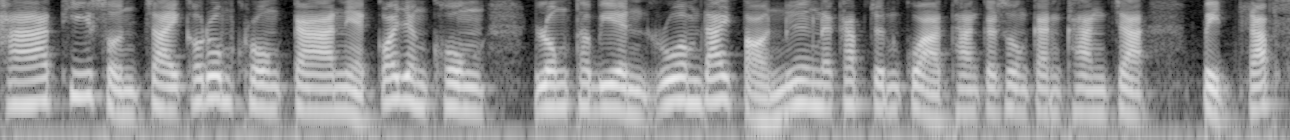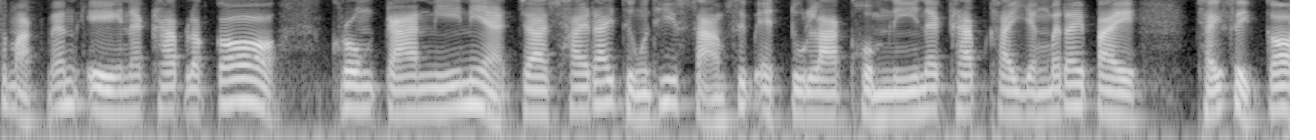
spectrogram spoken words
ค้าที่สนใจเข้าร่วมโครงการเนี่ยก็ยังคงลงทะเบียนร่วมได้ต่อเนื่องนะครับ จนกว่าทางกระทรวงการคลังจะปิดรับสมัครนั่นเองนะครับ แล้วก็โครงการนี้เนี่ยจะใช้ได้ถึงวันที่ 31 ตุลาคมนี้นะครับ ใครยังไม่ได้ไปใช้สิทธิ์ก็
